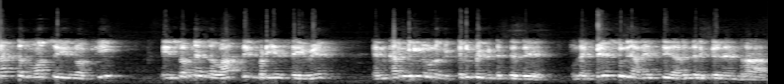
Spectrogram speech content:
கர்த்தர் மோசையை நோக்கி நீ சொன்ன இந்த வார்த்தையின்படியே செய்வேன். என் கண்களில் உனக்கு கிருமை கிடைத்தது. உன்னை பேர் சொல்லி அழைத்து அறிந்திருக்கிறேன் என்றார்.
